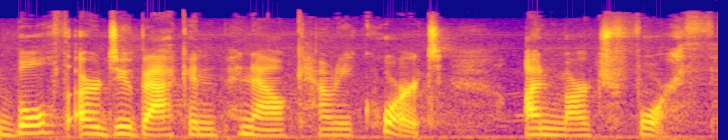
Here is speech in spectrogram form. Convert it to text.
Both are due back in Pinal County Court on March 4th.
